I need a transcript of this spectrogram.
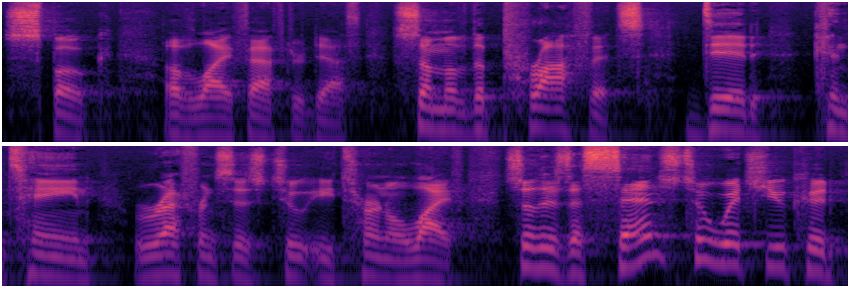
spoke of life after death. Some of the prophets did contain references to eternal life. So there's a sense to which you could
